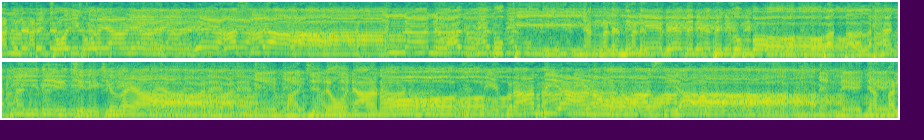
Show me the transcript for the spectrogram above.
കണ്ടിട്ട് ചോദിക്കുകയാണ് ഏ ആസിയ ഞങ്ങൾ നിന്നെ വേദനിപ്പിക്കുമ്പോ നീ ചിരിക്കുകയാണ്. നീ മജ്നൂനാണോ? നീ ഭ്രാന്തിയാണോ? ആസിയ. നിന്നെ ഞങ്ങൾ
